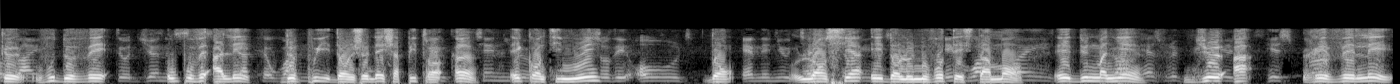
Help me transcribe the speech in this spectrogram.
que vous devez, vous pouvez aller depuis dans Genèse chapitre 1 et continuer dans l'Ancien et dans le Nouveau Testament. Et d'une manière, Dieu a révélé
